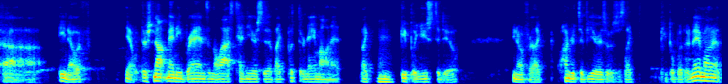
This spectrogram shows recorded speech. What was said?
uh, you know if you know there's not many brands in the last 10 years that have like put their name on it like mm. people used to do you know for like hundreds of years, it was just like people put their name on it.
